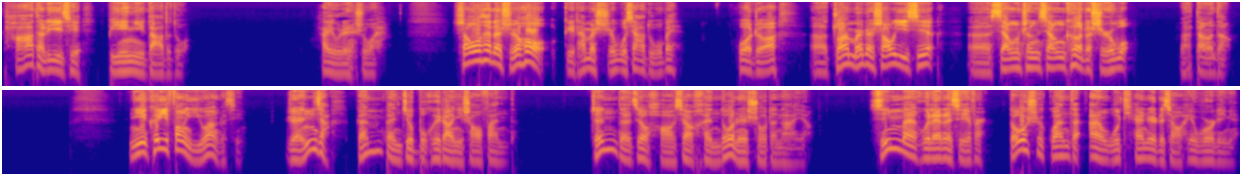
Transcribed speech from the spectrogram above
她的力气比你大得多。还有人说呀，烧菜的时候给他们食物下毒呗，或者呃，专门的烧一些。呃，相生相克的食物啊，等等，你可以放一万个心，人家根本就不会让你烧饭的。真的就好像很多人说的那样，新买回来的媳妇儿都是关在暗无天日的小黑屋里面，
